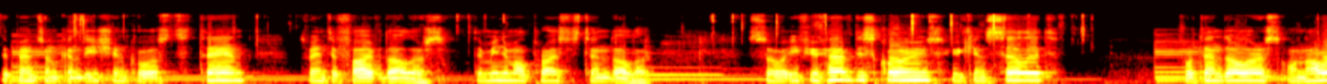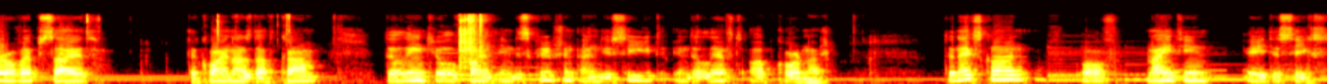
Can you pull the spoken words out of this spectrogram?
depends on condition cost 10 25 dollars the minimal price is ten dollar. So if you have these coins you can sell it for ten dollars on our website thecoinoz.com the link you will find in description and you see it in the left up corner. The next coin of 1986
